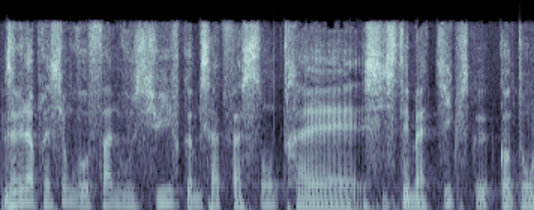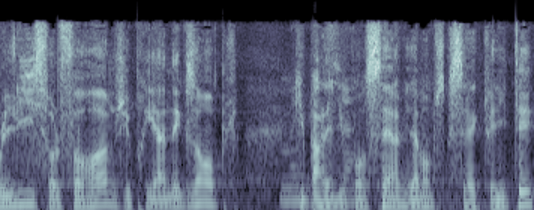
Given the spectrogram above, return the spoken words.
Vous avez l'impression que vos fans vous suivent comme ça de façon très systématique? Parce que quand on lit sur le forum, j'ai pris un exemple qui parlait du concert, évidemment, parce que c'est l'actualité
